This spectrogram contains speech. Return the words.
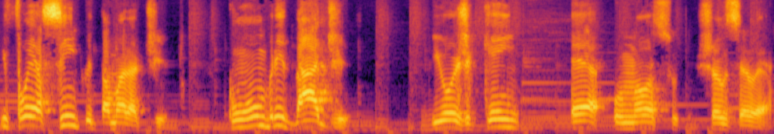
E foi assim com Itamaraty, com hombridade. E hoje, quem é o nosso chanceler?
